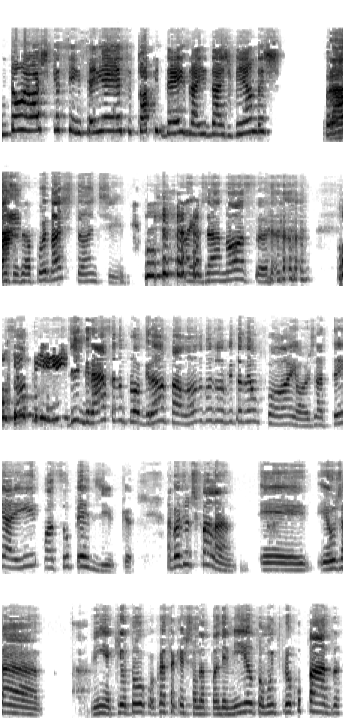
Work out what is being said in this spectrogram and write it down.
Então, eu acho que assim, seria esse top 10 aí das vendas. Pra... Nossa, já foi bastante. Já, nossa. Porque Só o cliente. De graça no programa falando com o Jovita Belfói, ó. Já tem aí uma super dica. Agora, deixa eu te falar. É, eu já vim aqui, eu tô com essa questão da pandemia, eu estou muito preocupada.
